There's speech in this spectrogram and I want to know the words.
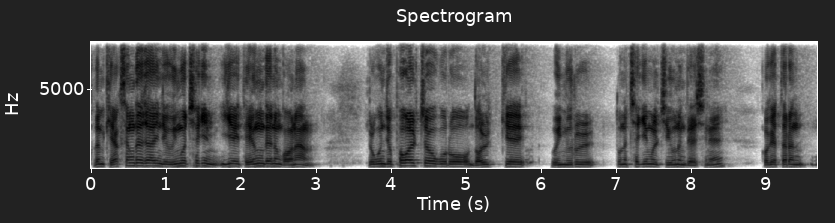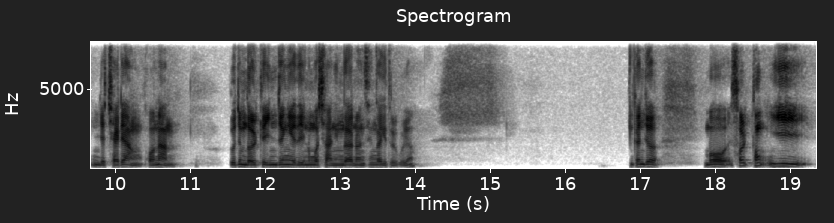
그 다음에 계약 상대자의 이제 의무 책임 이에 대응되는 권한 결국 이제 포괄적으로 넓게 의무를 또는 책임을 지우는 대신에 거기에 따른 이제 재량, 권한 요즘 넓게 인정해야 되는 것이 아닌가라는 생각이 들고요. 그러니까 이제 뭐 설통 이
